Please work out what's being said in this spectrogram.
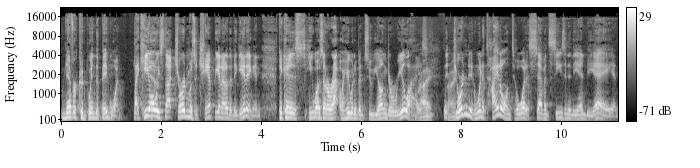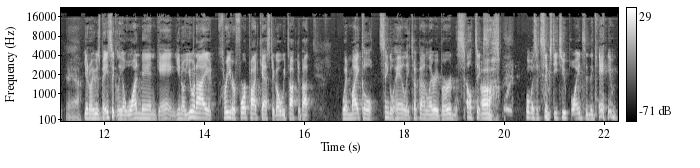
never could win the big one. Like he always thought Jordan was a champion out of the beginning, and because he wasn't around, or he would have been too young to realize Right, that right. Jordan didn't win a title until what his seventh season in the NBA, and Yeah. you know he was basically a one man gang. You know, you and I three or four podcasts ago we talked about when Michael single handedly took on Larry Bird and the Celtics. and what was it, sixty two points in the game?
